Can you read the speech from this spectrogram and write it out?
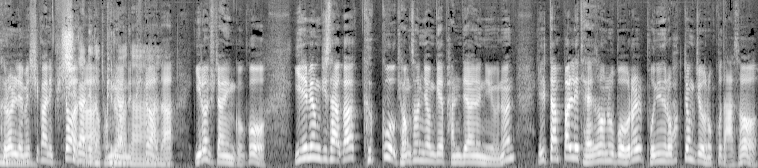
그러려면 음. 시간이 필요하다. 시간이 더 정리하는 데 필요하다. 필요하다. 이런 주장인 거고 이재명 지사가 극구 경선 연계에 반대하는 이유는 일단 빨리 대선 후보를 본인으로 확정 지어 놓고 나서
